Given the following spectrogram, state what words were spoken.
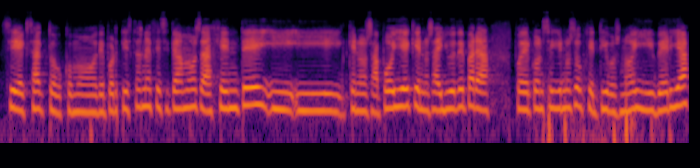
Sí, exacto. Como deportistas necesitamos a gente y, y que nos apoye, que nos ayude para poder conseguir nuestros objetivos, ¿no? Y Iberia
